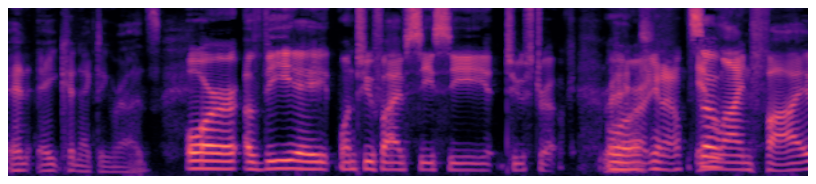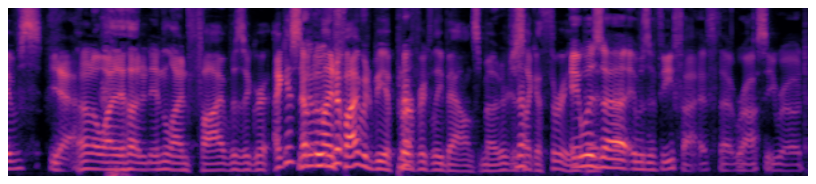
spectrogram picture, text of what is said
And eight connecting rods. or a V8 125cc two stroke, or you know, so inline fives. Yeah, I don't know why they thought an inline five was a great. I guess No, an inline no, five would be a perfectly balanced motor, just No, like a three. it was but- uh it was a V5 that Rossi rode.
